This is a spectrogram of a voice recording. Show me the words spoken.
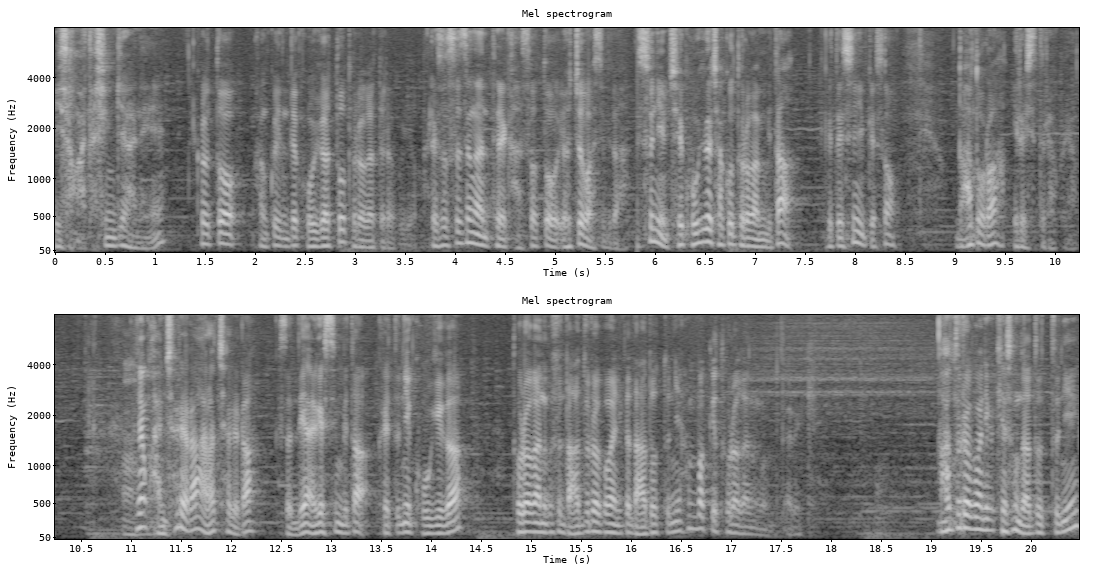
이상하다, 신기하네. 그걸 또 감고 있는데 고개가 또 돌아가더라고요. 그래서 스승한테 가서 또 여쭤봤습니다. 스님, 제 고개가 자꾸 돌아갑니다. 그때 스님께서 놔둬라 이러시더라고요. 아. 그냥 관찰해라, 알아차려라. 그래서 네 알겠습니다. 그랬더니 고개가 돌아가는 것을 놔두라고 하니까 놔뒀더니 한 바퀴 돌아가는 겁니다. 이렇게. 놔두라고 하니까 계속 놔뒀더니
